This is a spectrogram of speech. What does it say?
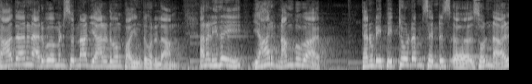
சாதாரண அனுபவம் சொன்னால் யாரிடமும் பகிர்ந்து கொள்ளலாம். ஆனால் இதை யார் நம்புவார்? தன்னுடைய பெற்றோரிடம் சென்று சொன்னால்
